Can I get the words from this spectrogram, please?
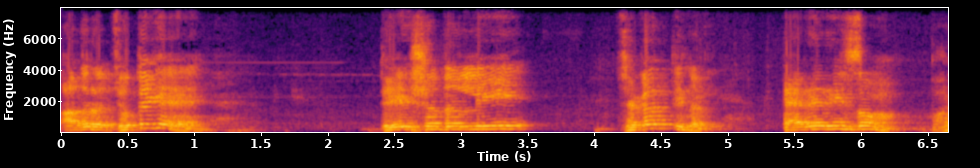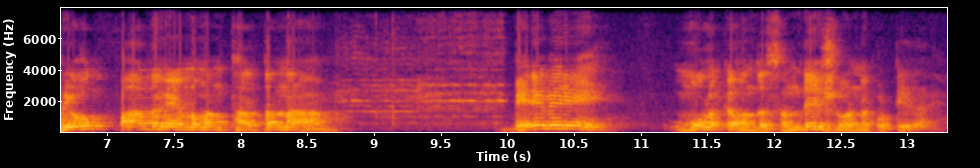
ಅದರ ಜೊತೆಗೆ ದೇಶದಲ್ಲಿ, ಜಗತ್ತಿನಲ್ಲಿ ಟೆರರಿಸಂ ಭಯೋತ್ಪಾದನೆ ಅನ್ನುವಂಥದ್ದನ್ನ ಬೇರೆ ಬೇರೆ ಮೂಲಕ ಒಂದು ಸಂದೇಶವನ್ನು ಕೊಟ್ಟಿದ್ದಾರೆ.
